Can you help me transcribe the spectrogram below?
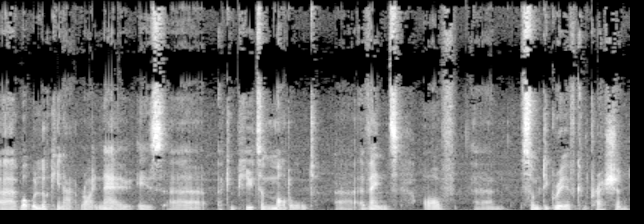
Uh, what we're looking at right now is uh, a computer modelled uh, event of um, some degree of compression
